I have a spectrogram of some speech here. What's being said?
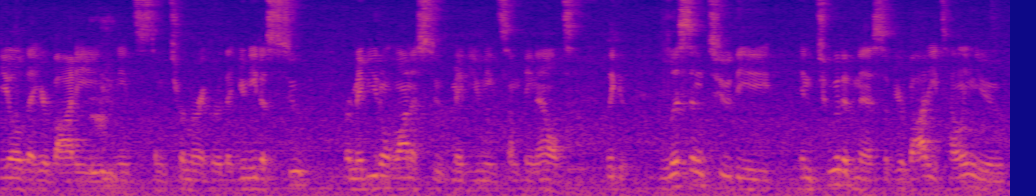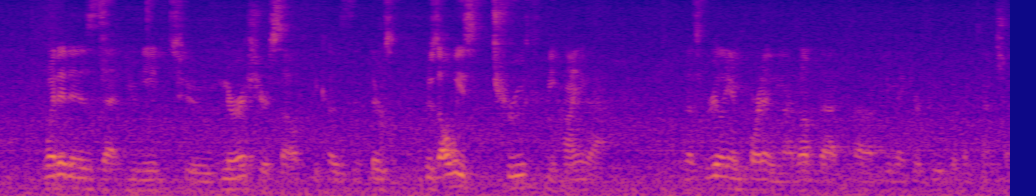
feel that your body needs some turmeric, or that you need a soup, or maybe you don't want a soup, maybe you need something else. Like listen to the intuitiveness of your body telling you what it is that you need to nourish yourself because there's there's always truth behind that. That's really important, and I love that uh, you make your food with intention.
